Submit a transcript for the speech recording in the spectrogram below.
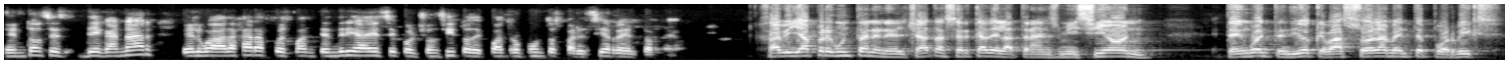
Entonces, de ganar, el Guadalajara pues mantendría ese colchoncito de cuatro puntos para el cierre del torneo. Javi, ya preguntan en el chat acerca de la transmisión. Tengo entendido que va solamente por VIX.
